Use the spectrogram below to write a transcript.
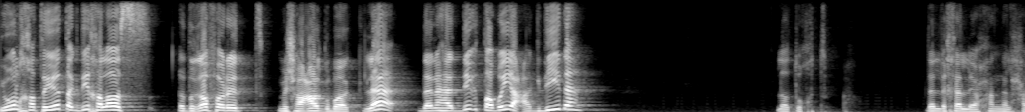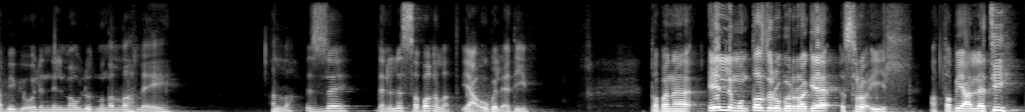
يقول خطيتك دي خلاص اتغفرت مش هعاقبك لا ده أنا هديك طبيعة جديدة. لا تخطئ. ده اللي خلى يوحنا الحبيب يقول إن المولود من الله لا إيه الله. إزاي؟ ده أنا لسه بغلط. يعقوب القديم. طب أنا إيه اللي منتظره بالرجاء؟ إسرائيل. الطبيعة التي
